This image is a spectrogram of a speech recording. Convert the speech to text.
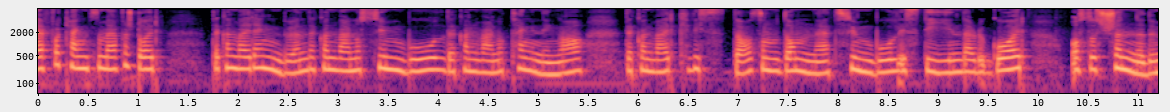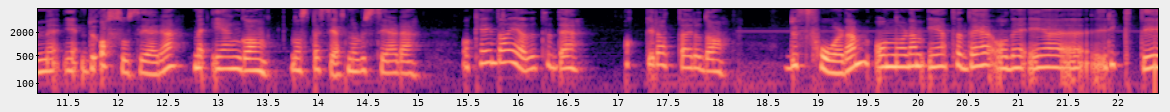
Jeg får tegn som jeg forstår. Det kan være regnbuen, det kan være noe symbol, det kan være noen tegninger. Det kan være kvister som danner et symbol i stien der du går. Og så skjønner du med Du assosierer med en gang noe spesielt når du ser det. OK, da er det til det. Akkurat der og da. Du får dem, og når de er til det, og det er riktig,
